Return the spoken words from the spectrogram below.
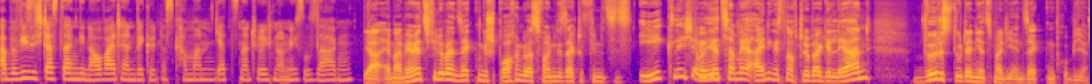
Aber wie sich das dann genau weiterentwickelt, das kann man jetzt natürlich noch nicht so sagen. Ja, Emma, wir haben jetzt viel über Insekten gesprochen. Du hast vorhin gesagt, du findest es eklig, aber jetzt haben wir einiges noch drüber gelernt. Würdest du denn jetzt mal die Insekten probieren?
